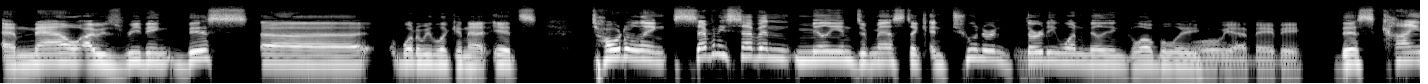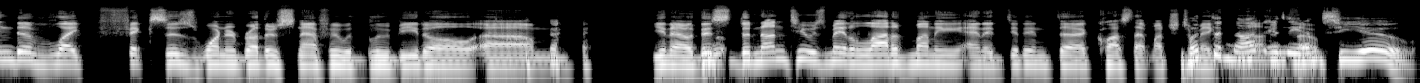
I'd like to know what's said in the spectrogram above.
and now I was reading this. Uh, what are we looking at? It's totaling 77 million domestic and 231 million globally. Oh yeah, baby. This kind of like fixes Warner Brothers snafu with Blue Beetle. Um, you know, this the Nun 2 has made a lot of money and it didn't uh, cost that much to Put make the nun in the so- MCU.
